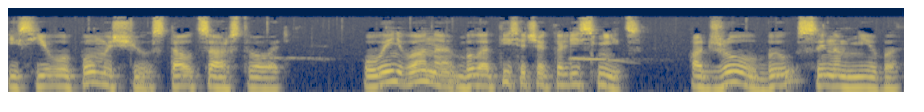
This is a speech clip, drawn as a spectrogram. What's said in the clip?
и с его помощью стал царствовать. У Вэнь была тысяча колесниц, а Джоу был сыном неба.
